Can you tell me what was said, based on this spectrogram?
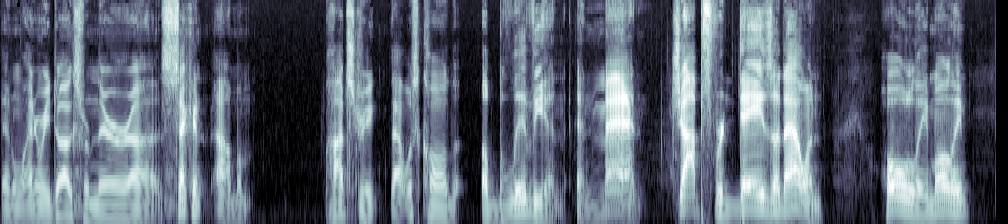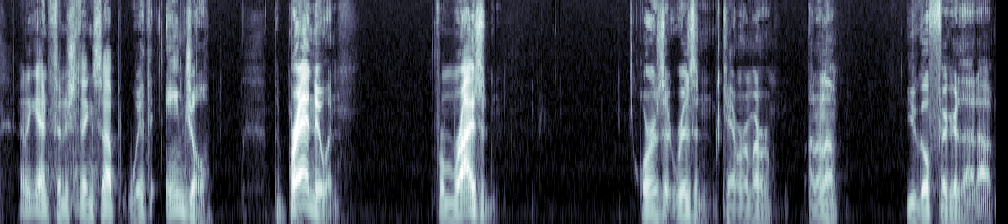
and Winery Dogs from their uh, second album, Hot Streak. That was called Oblivion, and man, chops for days on that one. Holy moly! And again, finish things up with Angel, the brand new one from Risen, or is it Risen? Can't remember. I don't know. You go figure that out.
